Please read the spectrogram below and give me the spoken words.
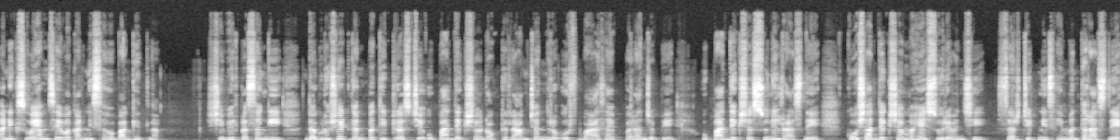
अनेक स्वयंसेवकांनी सहभाग घेतला. शिबिर प्रसंगी दगडूशेठ गणपती ट्रस्टचे उपाध्यक्ष डॉक्टर रामचंद्र उर्फ बाळासाहेब परांजपे उपाध्यक्ष सुनील रासने कोषाध्यक्ष महेश सूर्यवंशी सरचिटणीस हेमंत रासने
